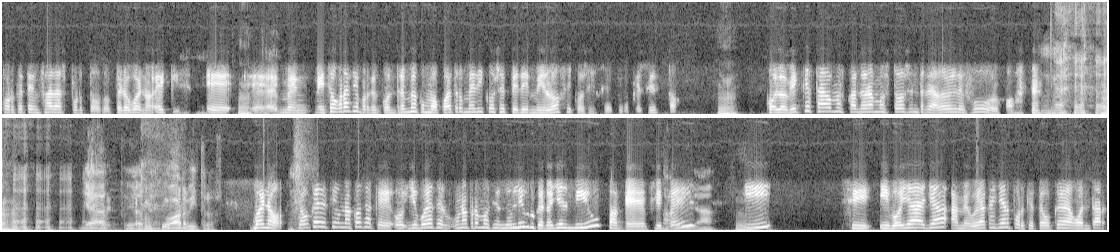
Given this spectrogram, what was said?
por qué te enfadas por todo, pero bueno, X. Eh, eh, me, me hizo gracia porque encontréme como cuatro médicos epidemiológicos y dije, ¿pero qué es esto? Mm. Con lo bien que estábamos cuando éramos todos entrenadores de fútbol, joder. Ya, o árbitros. Bueno, tengo que decir una cosa, que hoy- yo voy a hacer una promoción de un libro que no es el mío, para que flipéis, Ah, y sí, y voy allá, a, me voy a callar porque tengo que aguantar,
